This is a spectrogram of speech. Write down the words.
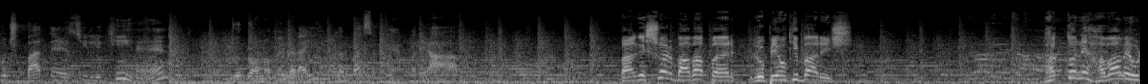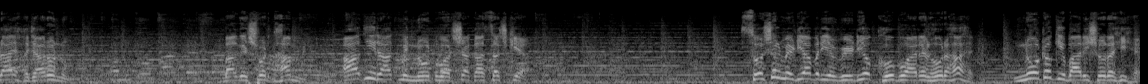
कुछ बातें ऐसी लिखी हैं जो दोनों में लड़ाई हम करवा सकते हैं बागेश्वर बाबा पर रुपयों की बारिश। भक्तों ने हवा में उड़ाए हज़ारों नोट। बागेश्वर धाम में आधी रात में नोट वर्षा का सच किया। सोशल मीडिया पर यह वीडियो खूब वायरल हो रहा है। नोटों की बारिश हो रही है।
